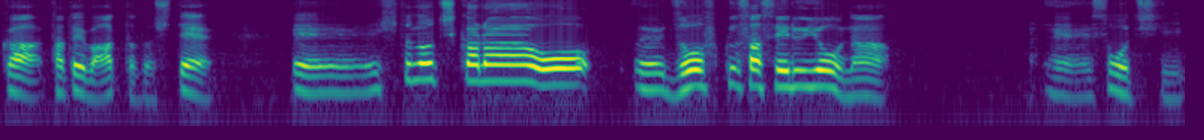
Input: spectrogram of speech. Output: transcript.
が例えばあったとして、えー、人の力を増幅させるような、えー、装置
